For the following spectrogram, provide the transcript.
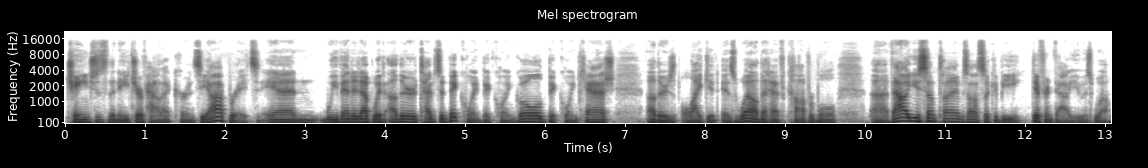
changes the nature of how that currency operates. And we've ended up with other types of Bitcoin, Bitcoin Gold, Bitcoin Cash, others like it as well that have comparable uh, value sometimes, also could be different value as well.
